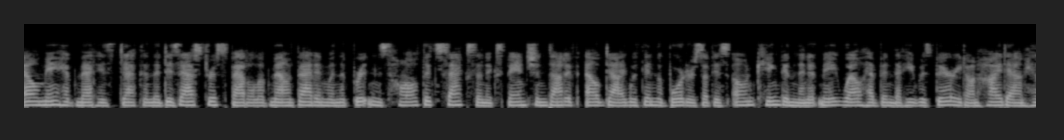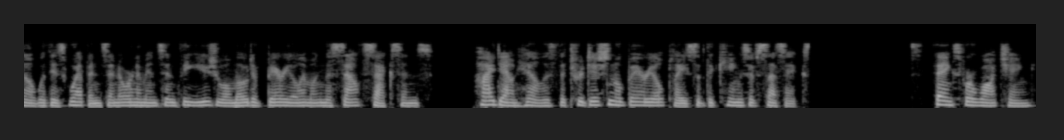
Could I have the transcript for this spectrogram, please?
Ælle may have met his death in the disastrous Battle of Mount Badon when the Britons halted Saxon expansion. If Ælle died within the borders of his own kingdom then it may well have been that he was buried on Highdown Hill with his weapons and ornaments in the usual mode of burial among the South Saxons. Highdown Hill is the traditional burial place of the kings of Sussex. Thanks for watching.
